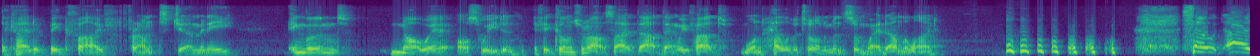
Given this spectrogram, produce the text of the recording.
the kind of big five: France, Germany, England, Norway, or Sweden. If it comes from outside that, then we've had one hell of a tournament somewhere down the line. so, uh,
